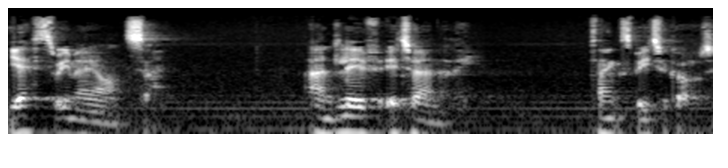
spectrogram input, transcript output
Yes, we may answer, and live eternally. Thanks be to God.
